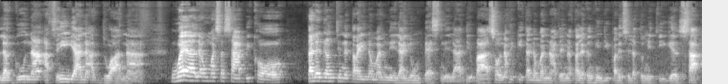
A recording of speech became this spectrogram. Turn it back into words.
Laguna, at si Yana Agduana? Well, ang masasabi ko, talagang tinatry naman nila yung best nila, di ba? So nakikita naman natin na talagang hindi pa rin sila tumitigil sa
